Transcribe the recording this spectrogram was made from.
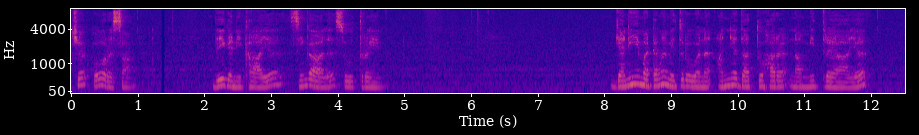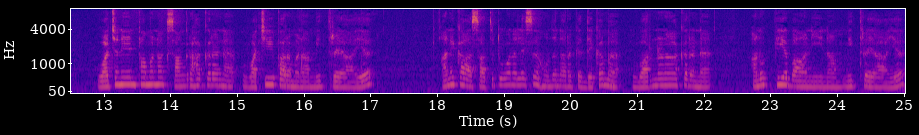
ච ඕරසං දීඝනිකාය සිංහාල සූත්‍රයෙන් ගැනීමටම මිතුරු වන අන්‍ය දත්තු හර නම් මිත්‍රයාය වචනයෙන් පමණක් සංග්‍රහ කරන වචී පරම නම් මිත්‍රයාය. අනිකා සතුටු වන ලෙස හොඳ නරක දෙකම වර්ණනා කරන අනුප්පිය බාණී නම් මිත්‍රයාය.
